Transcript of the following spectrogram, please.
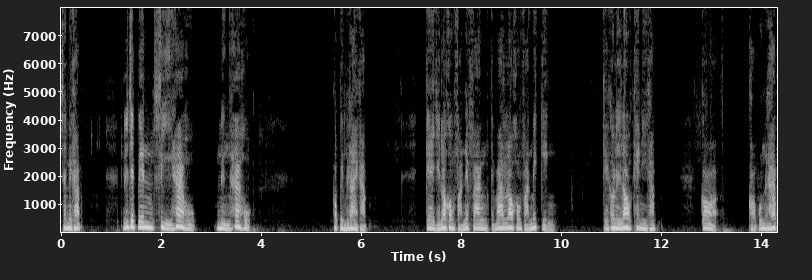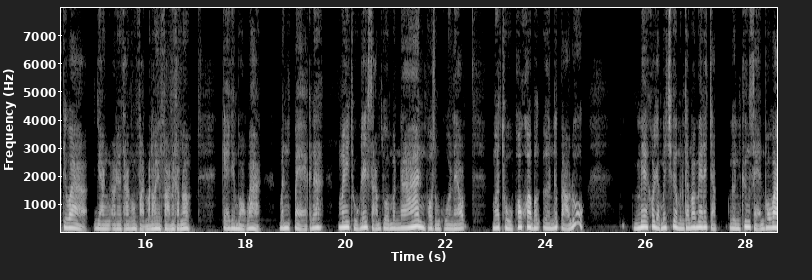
ใช่ไหมครับ หรือจะเป็นสี่ห้าหกหนึ่งห้าหกก็เป็นไปได้ครับ แกจะเล่าความฝันให้ฟัง แต่ว่าเล่าความฝันไม่เก่ง แกก็เลยเล่าแค่นี้ครับ ก็ขอบคุณครับที่ว่ายังเอาแนวทางความฝันมาเล่าให้ฟังนะครับเนาะ แกยังบอกว่า มันแปลกนะ ไม่ถูกเลขสามตัวมานาน พอสมควรแล้ว มาถูกเพราะความบังเอิญหรือเปล่าลูก แม่เขายังไม่เชื่อเหมือนกันว่าแม่ได้จับเงินครึ่งแสน เพราะว่า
